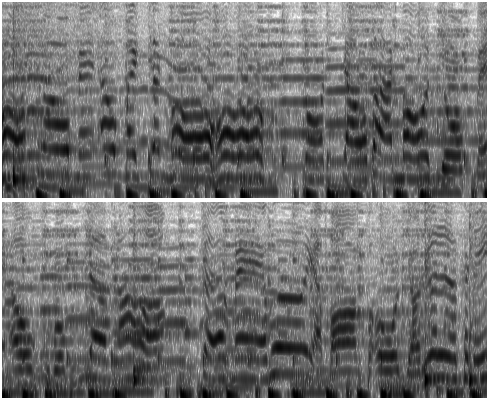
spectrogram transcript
ของเราแม่เอาไม่เกินหมอก ចៅបានមកជប់មេអូនខ្ញុំលើមឡងចើមេវើយបងប្អូនចរិលគ្នា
